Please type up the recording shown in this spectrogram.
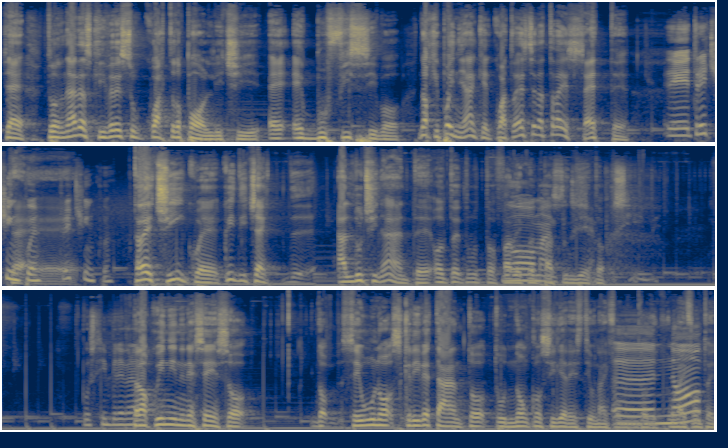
Cioè, tornare a scrivere su 4 pollici è, è buffissimo. No, che poi neanche il 4S da 3,7. Eh, 3-5. Eh, 3-5. 3,5, quindi c'è allucinante oltretutto fare No, quel passo indietro. Possibile Però veramente. quindi nel senso, do- se uno scrive tanto, tu non consiglieresti un iPhone, 12, un no, iPhone 13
